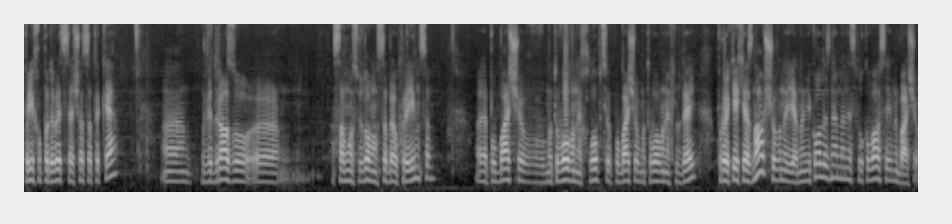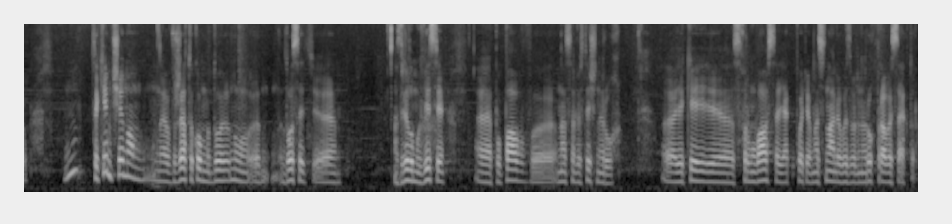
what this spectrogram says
поїхав подивитися, що це таке. Відразу самоусвідомив себе українцем, побачив мотивованих хлопців, побачив мотивованих людей, про яких я знав, що вони є, але ніколи з ними не спілкувався і не бачив. Ну, Таким чином, е, вже в такому ну, е, досить е, зрілому віці е, попав в націоналістичний рух, е, який е, сформувався як потім національно-визвольний рух правий сектор.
